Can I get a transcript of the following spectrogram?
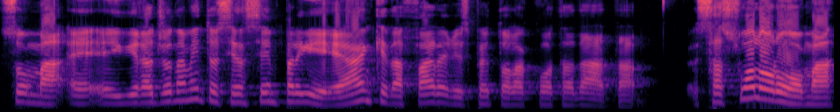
Insomma, eh, il ragionamento sia sempre lì e anche da fare rispetto alla quota data. Sassuolo-Roma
